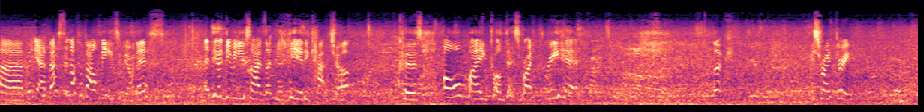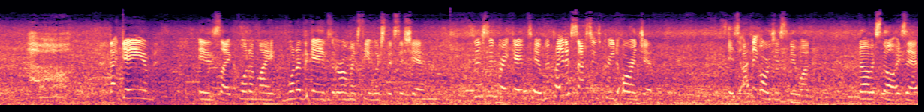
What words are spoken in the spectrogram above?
Uh, but yeah, that's enough about me, to be honest. I think I'm giving you guys like the to catch up. Because, oh my god, there's Ride 3 here. Look, it's Ride 3. that game is like one of my one of the games that are on my Steam wish list this year. So there's some great games here. We played Assassin's Creed Origin. Is I think Origin's the new one. No, it's not, is it?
